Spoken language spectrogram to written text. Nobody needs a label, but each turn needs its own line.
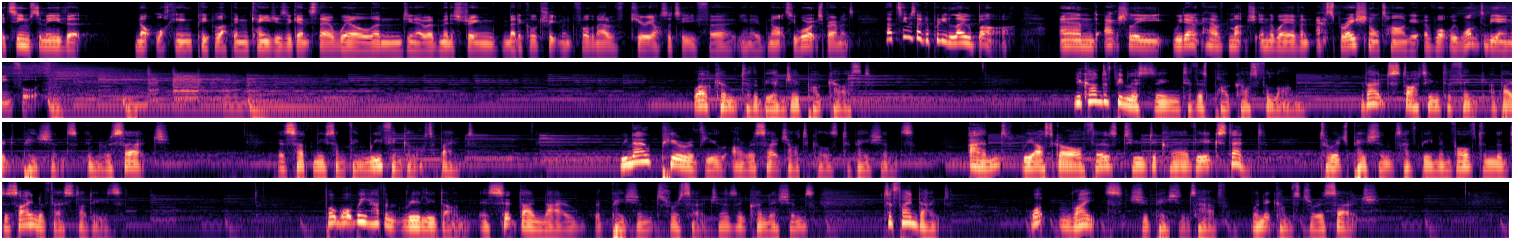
it seems to me that not locking people up in cages against their will and you know administering medical treatment for them out of curiosity for you know Nazi war experiments that seems like a pretty low bar. And actually we don't have much in the way of an aspirational target of what we want to be aiming for.
Welcome to the BMJ podcast. You can't have been listening to this podcast for long without starting to think about patients in research. It's certainly something we think a lot about. We now peer review our research articles to patients, and we ask our authors to declare the extent to which patients have been involved in the design of their studies. But what we haven't really done is sit down now with patients, researchers, and clinicians to find out what rights should patients have when it comes to research?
